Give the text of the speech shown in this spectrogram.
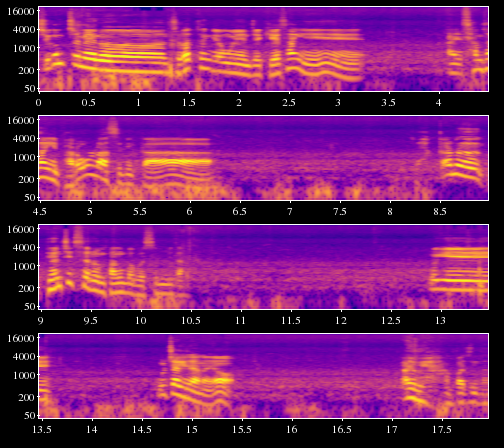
지금쯤에는 저 같은 경우에 이제 개상이 아니 삼상이 바로 올라왔으니까 약간은 변칙스러운 방법을 씁니다. 여기 꿀짝이잖아요. 아이고야 안 빠진다.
